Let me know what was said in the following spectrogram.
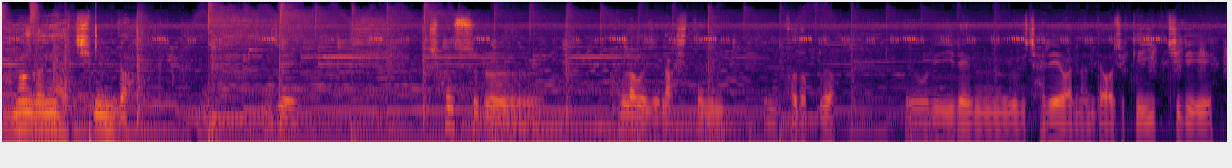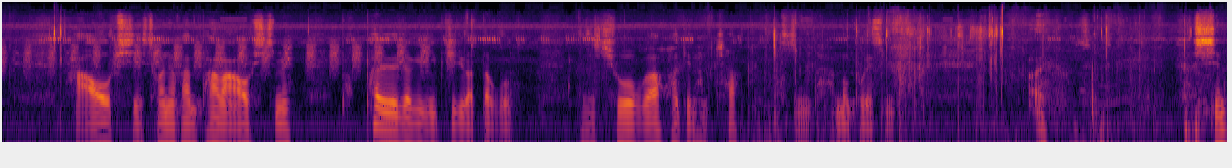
남한강의 아침입니다. 네, 철수를 하려고 이제 낚싯대는 좀 걷었고요. 우리 일행 여기 자리에 왔는데 어저께 입질이 9시 저녁 한 밤 9시쯤에 폭발적인 입질이 왔다고 그래서 주호가 확인 한차 왔습니다. 한번 보겠습니다. 아휴, 사심.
